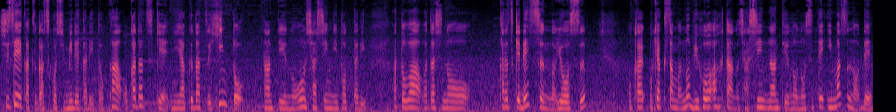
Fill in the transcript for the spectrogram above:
私生活が少し見れたりとかお片付けに役立つヒントなんていうのを写真に撮ったりあとは私の片付けレッスンの様子お客様のビフォーアフターの写真なんていうのを載せていますので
